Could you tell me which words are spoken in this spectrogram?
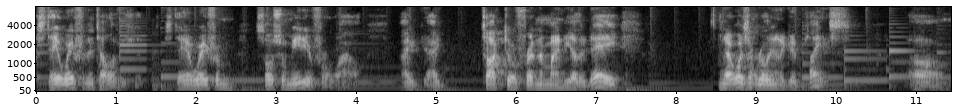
stay away from the television, stay away from social media for a while. I, I talked to a friend of mine the other day, and I wasn't really in a good place. Um,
